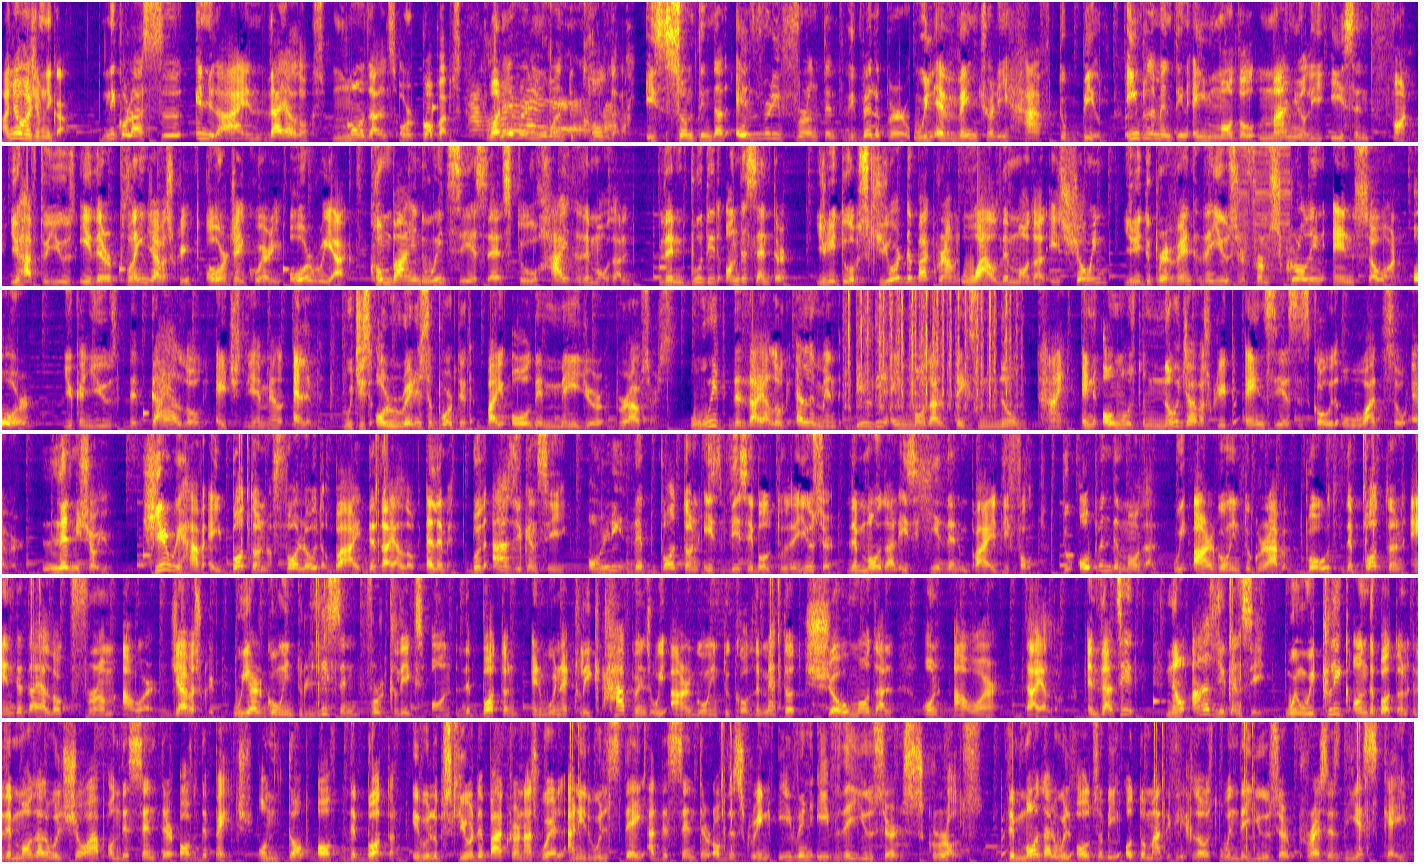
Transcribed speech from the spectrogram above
안녕하십니까 Nicolas입니다 and dialogues, modals or pop-ups, whatever you want to call them, is something that every front-end developer will eventually have to build. Implementing a modal manually isn't fun. You have to use either plain JavaScript or jQuery or React combined with CSS to hide the modal, then put it on the center, you need to obscure the background while the modal is showing, you need to prevent the user from scrolling and so on. Or you can use the dialog HTML element, which is already supported by all the major browsers. With the dialog element, building a modal takes no time and almost no JavaScript and CSS code whatsoever. Let me show you. Here we have a button followed by the dialog element, but as you can see, only the button is visible to the user. The modal is hidden by default. To open the modal, we are going to grab both the button and the dialog from our JavaScript. We are going to listen for clicks on the button, and when a click happens, we are going to call the method show modal on our dialog. And that's it. Now, as you can see, when we click on the button, the modal will show up on the center of the page, on top of the button. It will obscure the background as well, and it will stay at the center of the screen even if the user scrolls. The modal will also be automatically closed when the user presses the escape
